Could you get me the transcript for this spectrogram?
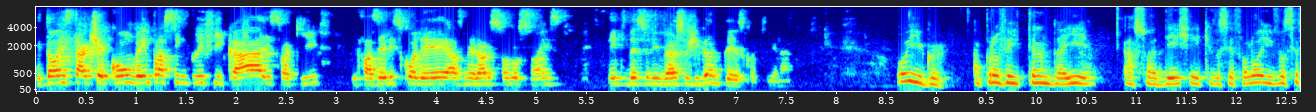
Então a Start Econ vem para simplificar isso aqui e fazer ele escolher as melhores soluções dentro desse universo gigantesco aqui, né? Ô Igor, aproveitando aí a sua deixa aí que você falou, e você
